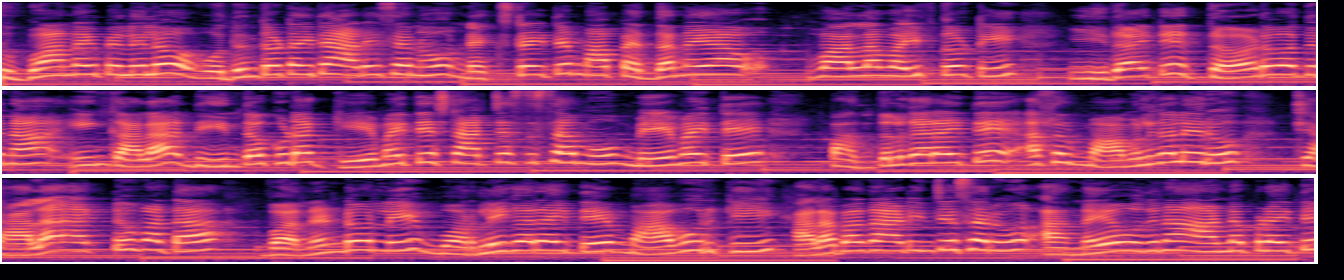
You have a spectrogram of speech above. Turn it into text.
సుబ్బు అన్నయ్య పెళ్ళిలో వదినతో అయితే ఆడేశాను. నెక్స్ట్ అయితే మా పెద్దన్నయ్య వాళ్ళ వైఫ్ తోటి. ఇదైతే థర్డ్ వదిన. ఇంకా అలా దీంతో కూడా గేమ్ అయితే స్టార్ట్ చేసేసాము. మేమైతే పంతులు గారు అయితే అసలు మామూలుగా లేరు. చాలా యాక్టివ్ అట. వన్ అండ్ ఓన్లీ మురళీ గారు అయితే మా ఊరికి చాలా బాగా ఆడించేశారు. అన్నయ్య వదిన ఆడినప్పుడు అయితే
